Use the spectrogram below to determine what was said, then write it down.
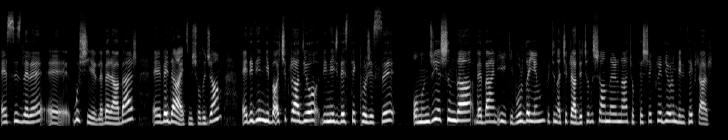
e, sizlere e, bu şiirle beraber e, veda etmiş olacağım. E, dediğim gibi Açık Radyo Dinleyici Destek Projesi 10. yaşında ve ben iyi ki buradayım. Bütün Açık Radyo çalışanlarına çok teşekkür ediyorum beni tekrar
